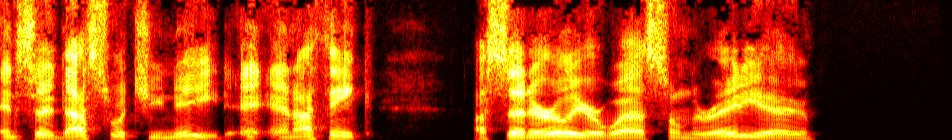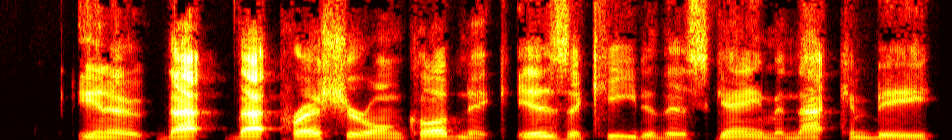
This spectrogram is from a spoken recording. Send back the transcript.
And so that's what you need. And, and I think I said earlier, Wes, on the radio, you know that that pressure on Klubnik is a key to this game, and that can be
